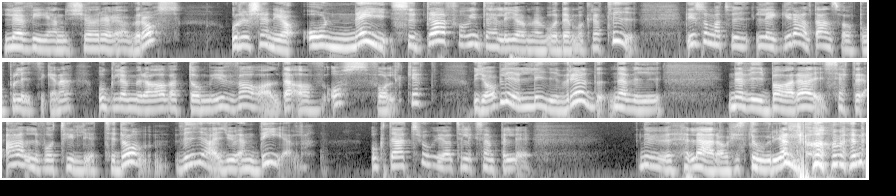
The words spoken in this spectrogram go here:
Löfven kör över oss. Och då känner jag, åh nej, så där får vi inte heller göra med vår demokrati. Det är som att vi lägger allt ansvar på politikerna och glömmer av att de är ju valda av oss, folket. Och jag blir livrädd när vi när vi bara sätter all vår tillit till dem. Vi är ju en del. Och där tror jag till exempel nu lära av historien då, men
